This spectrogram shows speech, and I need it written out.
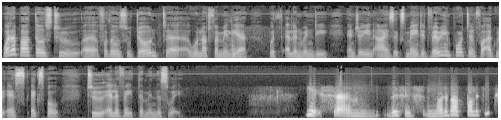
what about those two? Uh, for those who don't, uh, who are not familiar with Alan Winde and Joyene Isaacs, made it very important for Agri Expo to elevate them in this way. Yes, um, this is not about politics.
